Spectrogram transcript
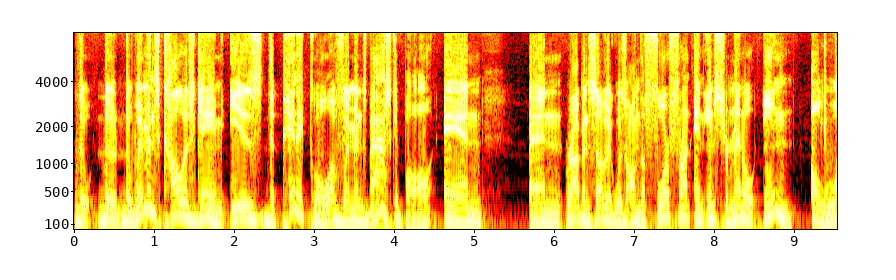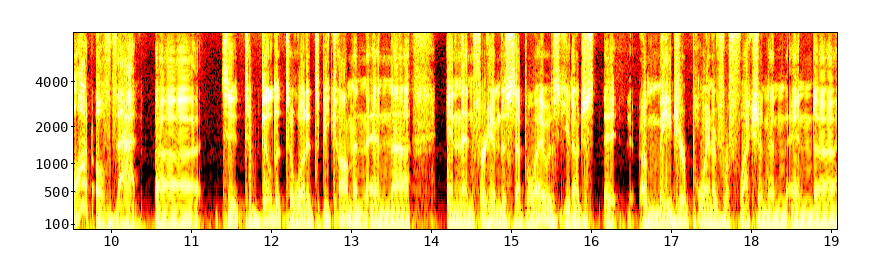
the, the the women's college game is the pinnacle of women's basketball, and and Robin Selvig was on the forefront and instrumental in a lot of that uh, to to build it to what it's become, and and uh, and then for him to step away was you know just it, a major point of reflection and and uh,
